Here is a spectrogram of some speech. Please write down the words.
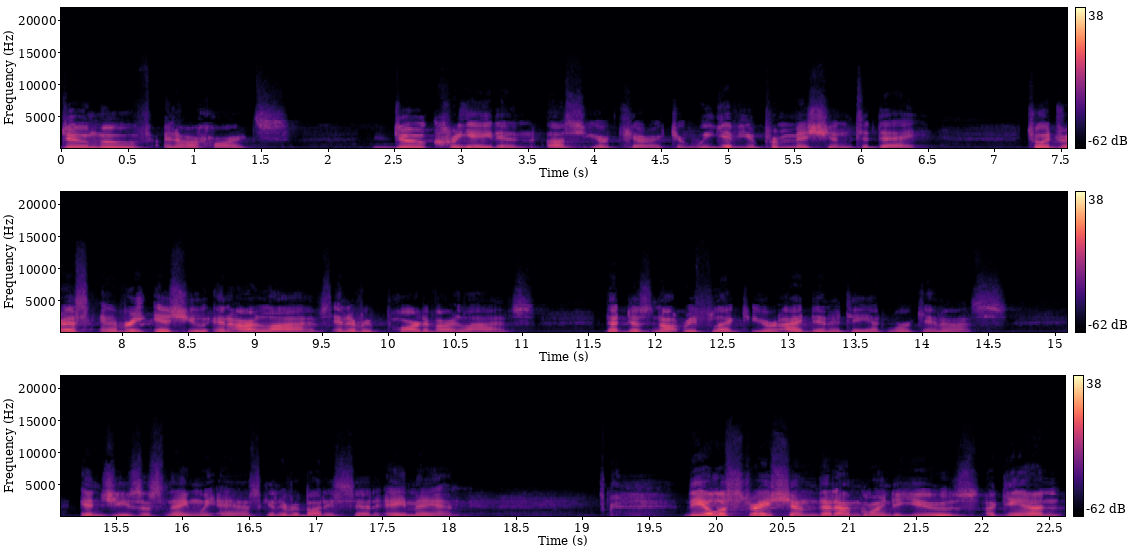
Do move in our hearts. Do create in us your character. We give you permission today to address every issue in our lives and every part of our lives that does not reflect your identity at work in us. In Jesus' name we ask, and everybody said, Amen. The illustration that I'm going to use, again,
